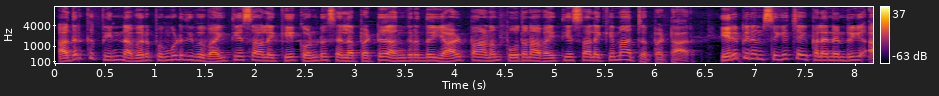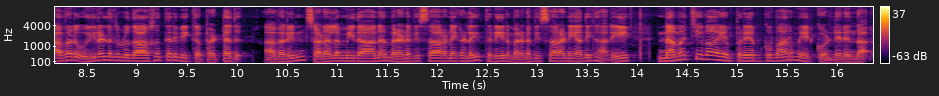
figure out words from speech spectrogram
அதற்கு பின் அவர் புங்குடுதீவு வைத்தியசாலைக்கு கொண்டு செல்லப்பட்டு அங்கிருந்து யாழ்ப்பாணம் போதனா வைத்தியசாலைக்கு மாற்றப்பட்டார். இருப்பினும் சிகிச்சை பலனின்றி அவர் உயிரிழந்துள்ளதாக தெரிவிக்கப்பட்டது. அவரின் சடலம் மீதான மரண விசாரணைகளை திடீர் மரண விசாரணை அதிகாரி நமச்சிவாயம் பிரேம்குமார் மேற்கொண்டிருந்தார்.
